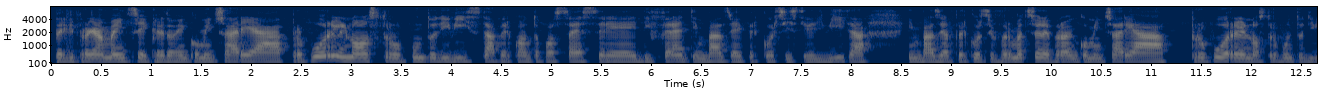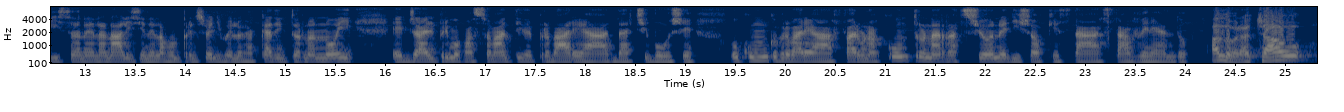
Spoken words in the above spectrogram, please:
per il programma in sé, credo che incominciare a proporre il nostro punto di vista per quanto possa essere differente in base ai percorsi stile di vita, in base al percorso di formazione, però incominciare a proporre il nostro punto di vista nell'analisi e nella comprensione di quello che accade intorno a noi è già il primo passo avanti per provare a darci voce o comunque provare a fare una contronarrazione di ciò che sta, sta avvenendo. Allora, ciao,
